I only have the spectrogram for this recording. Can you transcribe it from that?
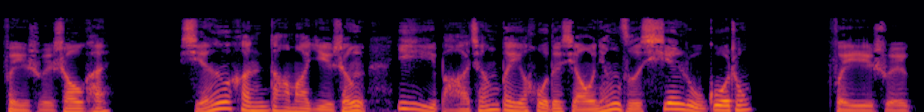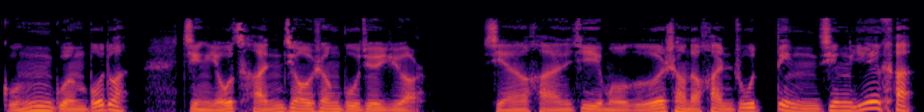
沸水烧开，闲汉大骂一声，一把将背后的小娘子掀入锅中，沸水滚滚不断，竟有惨叫声不绝于耳。闲汉一抹额上的汗珠，定睛一看，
